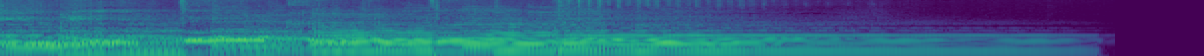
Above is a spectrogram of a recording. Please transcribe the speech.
you.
